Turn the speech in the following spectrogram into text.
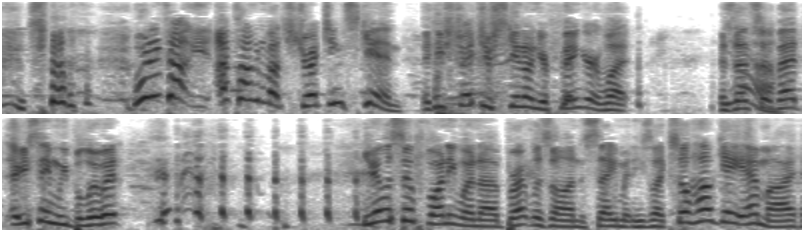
what are you talking? I'm talking about stretching skin. If you stretch your skin on your finger, what? Is that so bad? Are you saying we blew it? you know what's so funny when uh, Brett was on the segment? He's like, "So how gay am I?"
